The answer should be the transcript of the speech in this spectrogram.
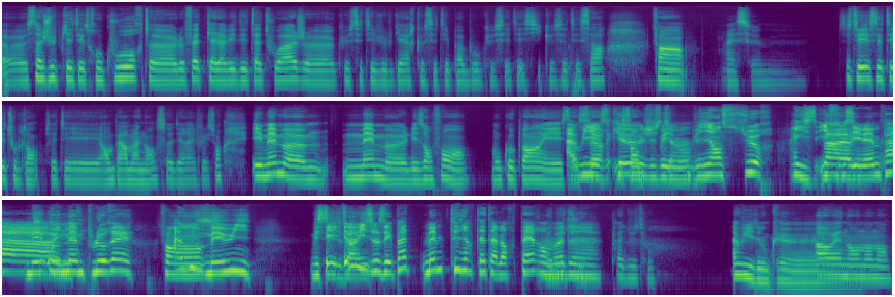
euh, sa jupe qui était trop courte, euh, le fait qu'elle avait des tatouages, euh, que c'était vulgaire, que c'était pas beau, que c'était ci, que c'était ça. Enfin, ouais, c'était, c'était tout le temps. C'était en permanence euh, des réflexions. Et même, euh, même euh, les enfants, hein, mon copain et sa Ah oui, sœur, ils s'en- justement Bien sûr. Ah, ils, ils Bah, faisaient même pas. mais eux-mêmes pleuraient. Enfin, Ah oui. mais oui. Mais Et eux, ils osaient pas même tenir tête à leur père en pas mode. du euh, Pas du tout. Ah oui, donc. euh, Ah ouais, non, non, non.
